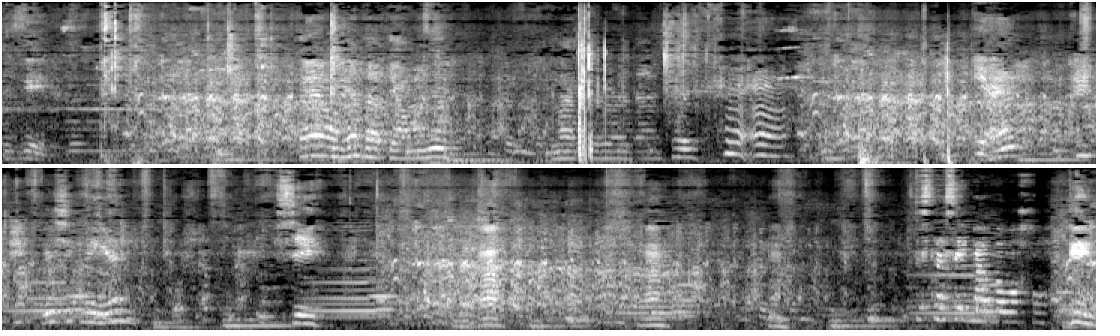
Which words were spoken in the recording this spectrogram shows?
Sige. Kaya ko yan. Dati ako na. Master dancer. Mm-mm. Yan. Basic na yan. Si. Ah. Ah. Ah. Tapos nasa ibabaw ako. Game.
